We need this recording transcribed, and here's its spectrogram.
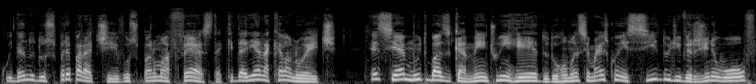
cuidando dos preparativos para uma festa que daria naquela noite. Esse é muito basicamente o enredo do romance mais conhecido de Virginia Woolf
